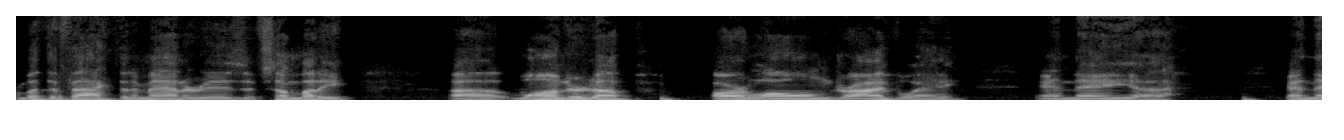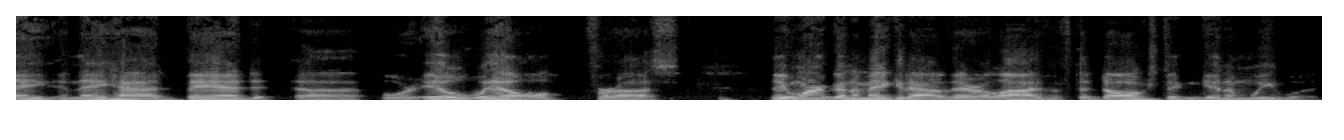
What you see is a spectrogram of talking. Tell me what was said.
But the fact of the matter is, if somebody uh, wandered up our long driveway and they uh, and they and they had bad uh, or ill will for us, they weren't going to make it out of there alive. If the dogs didn't get them, we would.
